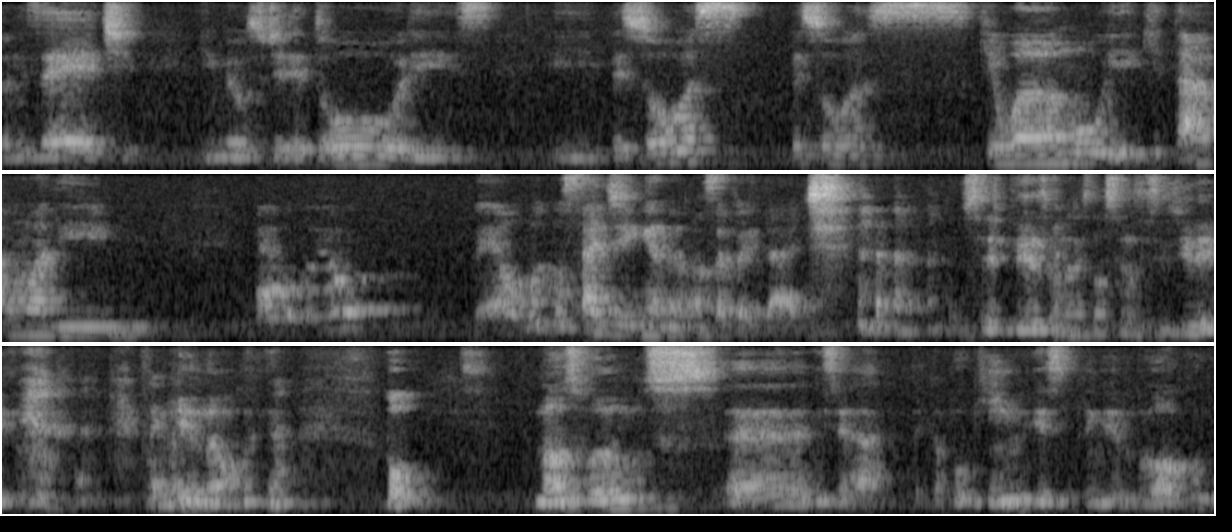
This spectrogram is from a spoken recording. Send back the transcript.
Donizete, e meus diretores, e pessoas, pessoas que eu amo e que estavam ali. É, é, é uma coçadinha na nossa vaidade. Com certeza, mas nós temos esse direito, né? Por que não? Bom, nós vamos é, encerrar daqui a pouquinho esse primeiro bloco,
